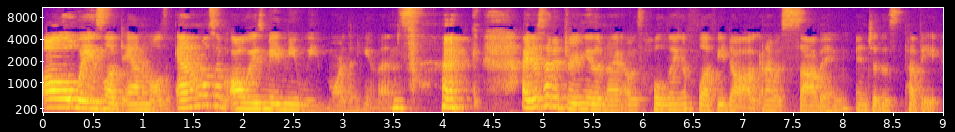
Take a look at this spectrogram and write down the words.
always loved animals. Animals have always made me weep more than humans. like I just had a dream the other night. I was holding a fluffy dog and I was sobbing into this puppy.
